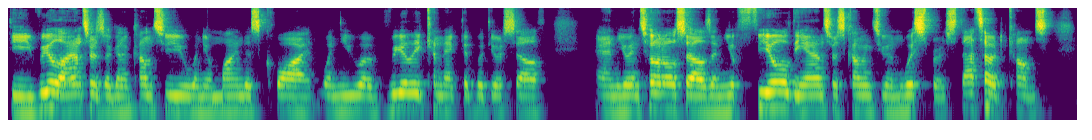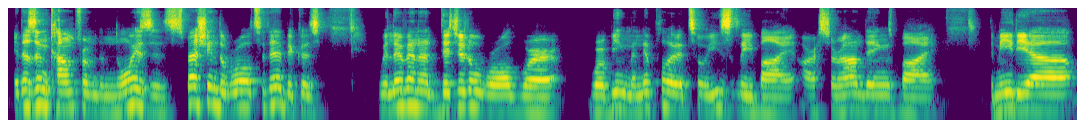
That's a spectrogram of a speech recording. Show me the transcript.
The real answers are gonna come to you when your mind is quiet, when you are really connected with yourself and your internal selves and you feel the answers coming to you in whispers. That's how it comes. It doesn't come from the noises, especially in the world today, because we live in a digital world where we're being manipulated so easily by our surroundings, by the media,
